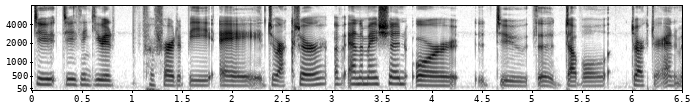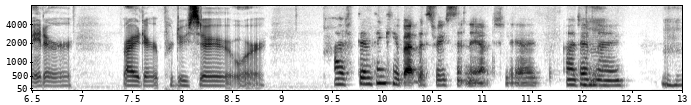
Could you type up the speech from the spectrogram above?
Do you, do you think you would prefer to be a director of animation or do the double director, animator, writer, producer, or? I've been thinking about this recently. Actually, I I don't mm-hmm. know mm-hmm.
